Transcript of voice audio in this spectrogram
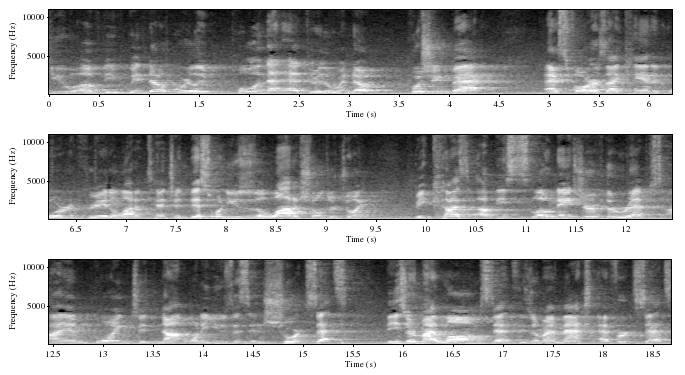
cue of the window, really pulling that head through the window, pushing back, as far as I can in order to create a lot of tension. This one uses a lot of shoulder joint. Because of the slow nature of the reps, I am going to not want to use this in short sets. These are my long sets. These are my max effort sets.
